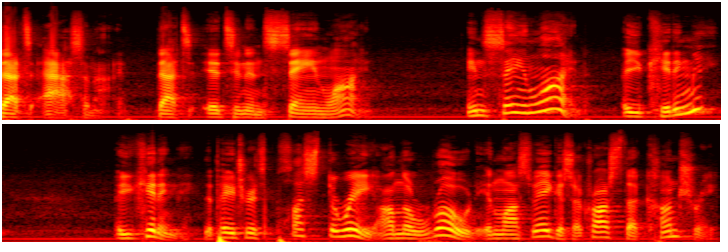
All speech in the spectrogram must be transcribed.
That's asinine. That's it's an insane line. Insane line. Are you kidding me? Are you kidding me? The Patriots plus three on the road in Las Vegas across the country.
